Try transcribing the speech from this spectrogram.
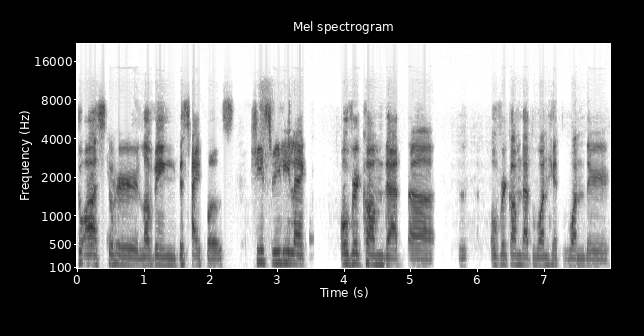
to us, to her loving disciples, she's really like overcome that uh, overcome that one hit wonder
